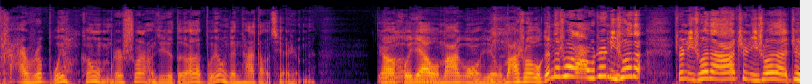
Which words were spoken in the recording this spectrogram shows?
嗨我说不用跟我们这儿说两句就得了，不用跟他道歉什么的。然后回家，我妈跟我学，我妈说：“我跟他说了，我这是你说的，这是你说的啊，这是你说的，这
